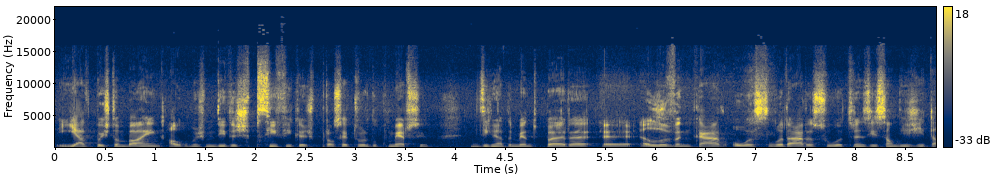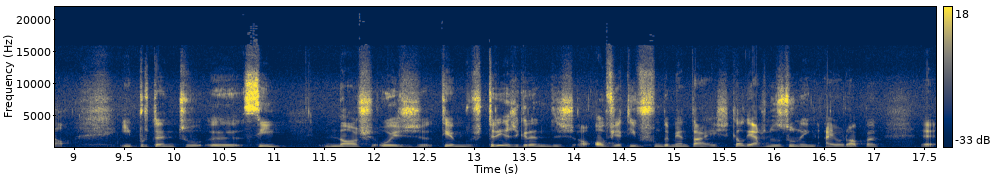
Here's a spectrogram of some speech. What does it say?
E há depois também algumas medidas específicas para o setor do comércio, designadamente para alavancar ou acelerar a sua transição digital. E, portanto, sim, nós hoje temos três grandes objetivos fundamentais que, aliás, nos unem à Europa: eh,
